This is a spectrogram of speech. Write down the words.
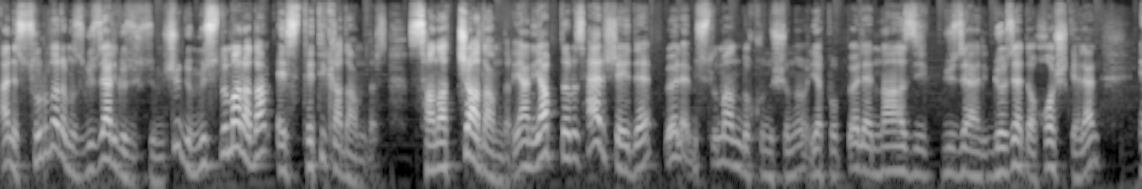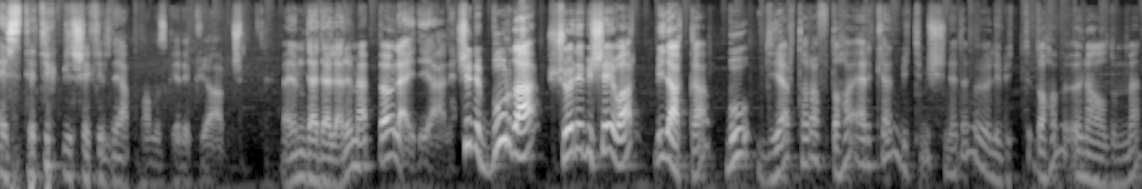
Hani surlarımız güzel gözüksün. Çünkü Müslüman adam estetik adamdır. Sanatçı adamdır. Yani yaptığımız her şeyde böyle Müslüman dokunuşunu yapıp böyle nazik, güzel, göze de hoş gelen estetik bir şekilde yapmamız gerekiyor abicim. Benim dedelerim hep böyleydi yani. Şimdi burada şöyle bir şey var. Bir dakika. Bu diğer taraf daha erken bitmiş. Neden öyle bitti? Daha mı öne aldım ben?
